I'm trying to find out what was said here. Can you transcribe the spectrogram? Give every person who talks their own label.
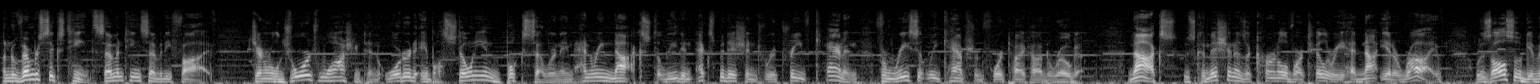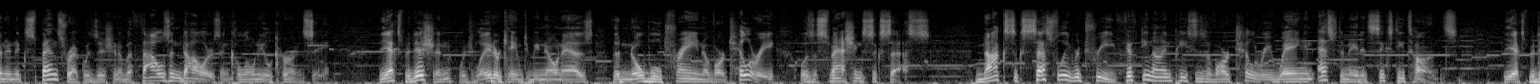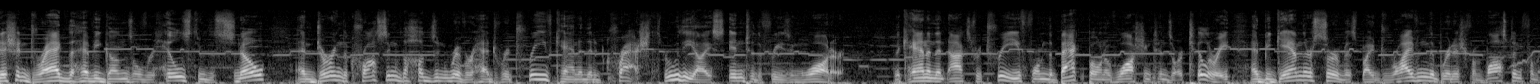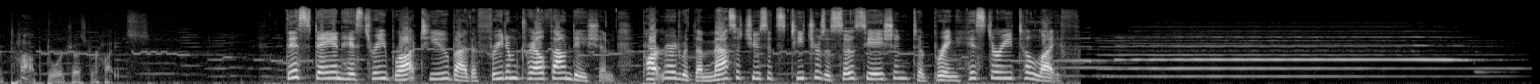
Speaker 1: On November 16, 1775, General George Washington ordered a Bostonian bookseller named Henry Knox to lead an expedition to retrieve cannon from recently captured Fort Ticonderoga. Knox, whose commission as a colonel of artillery had not yet arrived, was also given an expense requisition of $1,000 in colonial currency. The expedition, which later came to be known as the Noble Train of Artillery, was a smashing success. Knox successfully retrieved 59 pieces of artillery weighing an estimated 60 tons. The expedition dragged the heavy guns over hills through the snow, and during the crossing of the Hudson River had to retrieve cannon that had crashed through the ice into the freezing water. The cannon that Knox retrieved formed the backbone of Washington's artillery and began their service by driving the British from Boston from atop Dorchester Heights.
Speaker 2: This Day in History brought to you by the Freedom Trail Foundation, partnered with the Massachusetts Teachers Association to bring history to life.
